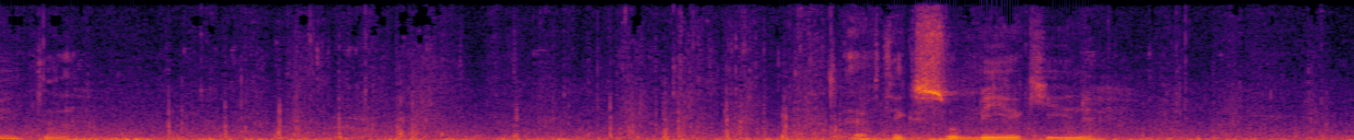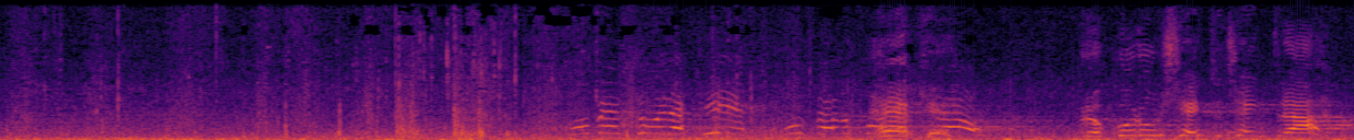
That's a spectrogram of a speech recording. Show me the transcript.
Eita. Deve ter que subir aqui, né? Procura um jeito de entrar.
